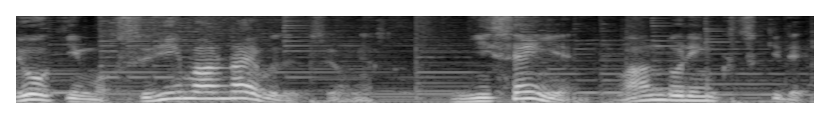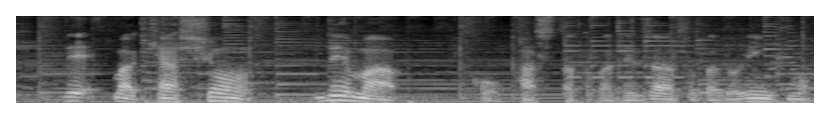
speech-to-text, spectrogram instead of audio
料金もスリーマンライブですよ、皆さん。2000円、ワンドリンク付きで。で、まあ、キャッシュオンで、まあ、こう、パスタとかデザートとかドリンクも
